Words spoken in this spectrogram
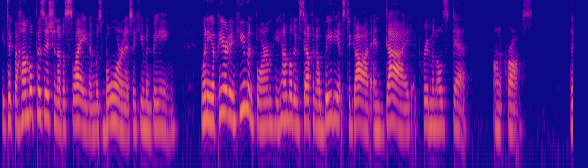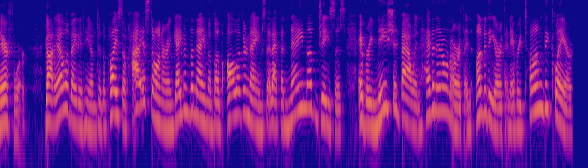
He took the humble position of a slave and was born as a human being. When he appeared in human form, he humbled himself in obedience to God and died a criminal's death on a cross. Therefore, God elevated him to the place of highest honor and gave him the name above all other names, that at the name of Jesus every knee should bow in heaven and on earth and under the earth, and every tongue declare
